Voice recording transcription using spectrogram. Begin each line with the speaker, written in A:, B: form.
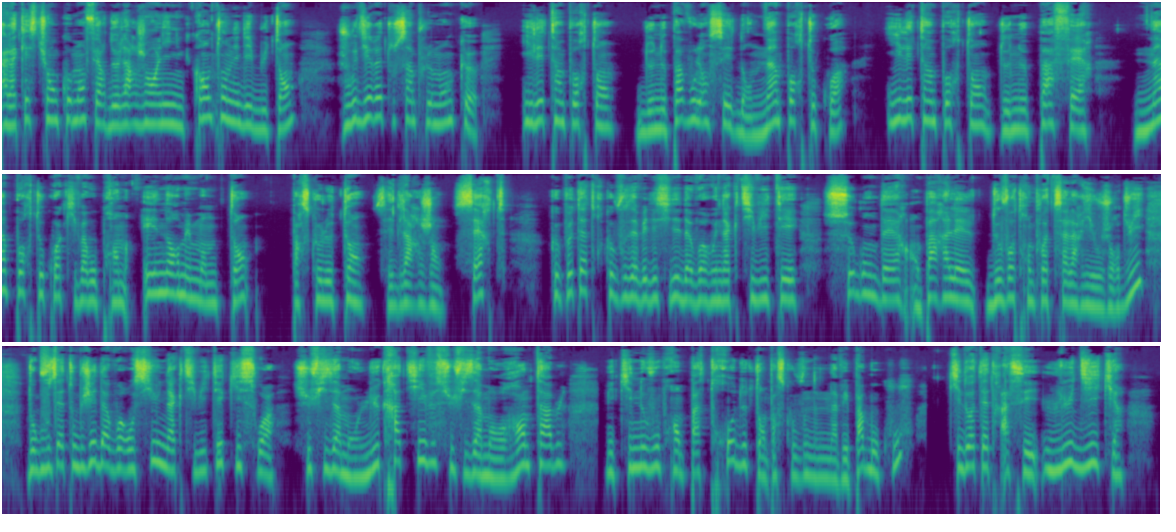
A: à la question comment faire de l'argent en ligne quand on est débutant, je vous dirais tout simplement que il est important de ne pas vous lancer dans n'importe quoi. Il est important de ne pas faire n'importe quoi qui va vous prendre énormément de temps, parce que le temps, c'est de l'argent, certes, que peut-être que vous avez décidé d'avoir une activité secondaire en parallèle de votre emploi de salarié aujourd'hui. Donc vous êtes obligé d'avoir aussi une activité qui soit suffisamment lucrative, suffisamment rentable, mais qui ne vous prend pas trop de temps parce que vous n'en avez pas beaucoup, qui doit être assez ludique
